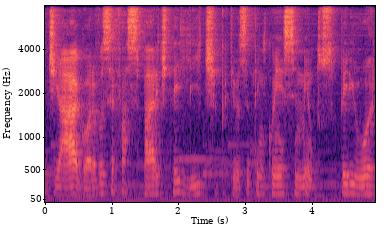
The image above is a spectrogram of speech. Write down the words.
de ah, agora você faz parte da elite porque você tem conhecimento superior.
